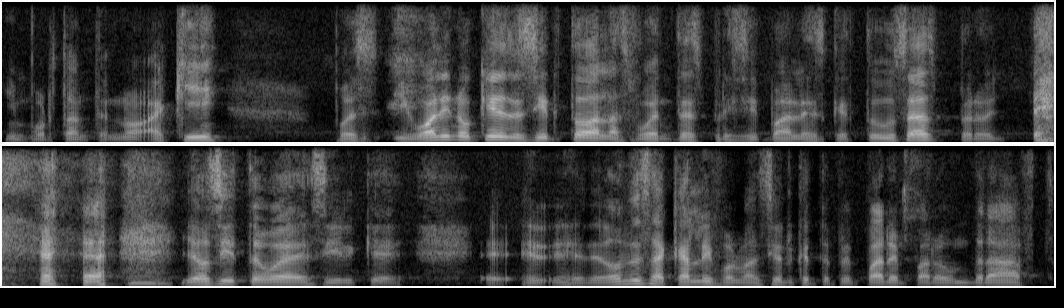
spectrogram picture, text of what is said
importante, ¿no? Aquí, pues igual y no quieres decir todas las fuentes principales que tú usas, pero yo sí te voy a decir que eh, eh, de dónde sacar la información que te prepare para un draft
